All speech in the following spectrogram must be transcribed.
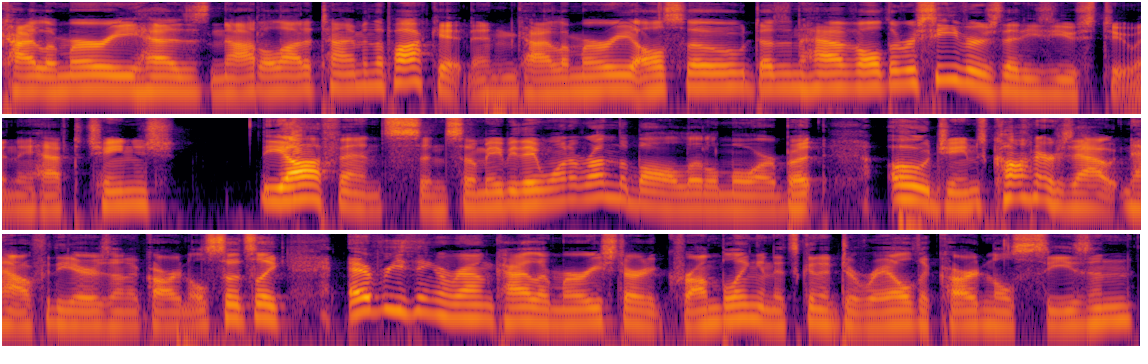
Kyler Murray has not a lot of time in the pocket, and Kyler Murray also doesn't have all the receivers that he's used to, and they have to change the offense, and so maybe they want to run the ball a little more. But oh, James Conner's out now for the Arizona Cardinals, so it's like everything around Kyler Murray started crumbling, and it's going to derail the Cardinals' season.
